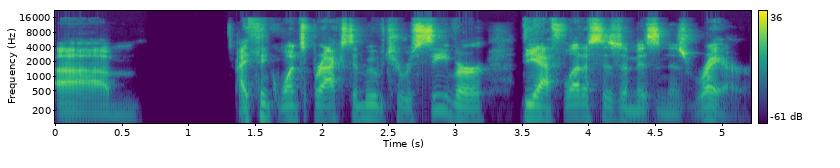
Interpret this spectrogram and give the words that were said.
Um, I think once Braxton moved to receiver, the athleticism isn't as rare.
